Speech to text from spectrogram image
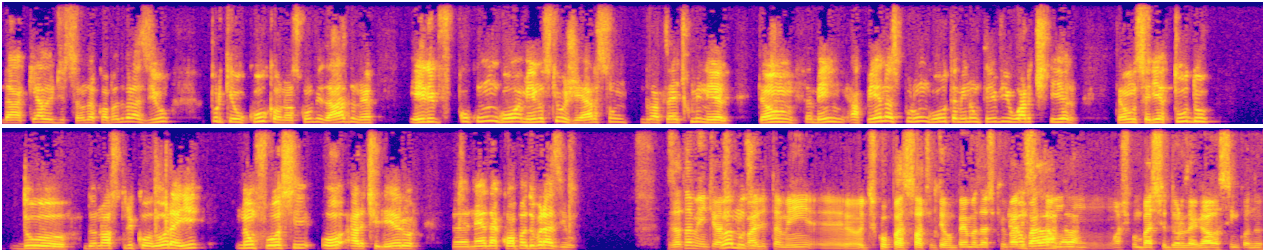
daquela edição da Copa do Brasil, porque o Cuca, o nosso convidado, né, ele ficou com um gol a menos que o Gerson do Atlético Mineiro. Então, também, apenas por um gol, também não teve o artilheiro. Então, seria tudo do, do nosso tricolor aí não fosse o artilheiro uh, né, da Copa do Brasil. Exatamente, eu acho Vamos que vale ir. também, eu, desculpa só te interromper, mas acho que vale não, lá, um, um, acho que um bastidor legal, assim, quando,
